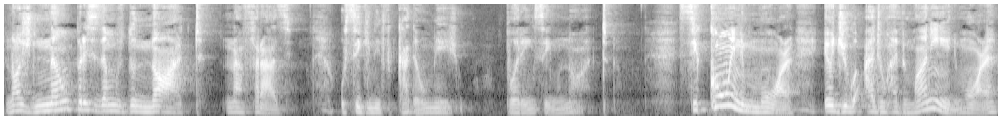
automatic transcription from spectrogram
nós não precisamos do not na frase. O significado é o mesmo, porém sem o not. Se com anymore eu digo I don't have money anymore,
